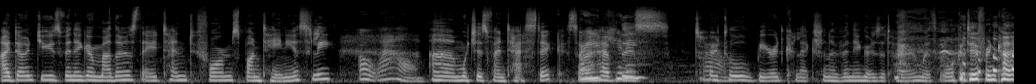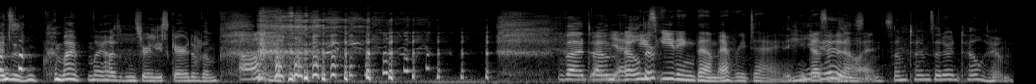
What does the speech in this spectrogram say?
I don't use vinegar mothers; they tend to form spontaneously, oh wow. um, which is fantastic. So Are I have kidding? this total weird collection of vinegars at home with all the different kinds. of My my husband's really scared of them. but um, yeah, elder he's eating them every day. He, doesn't know it. sometimes I don't tell him.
